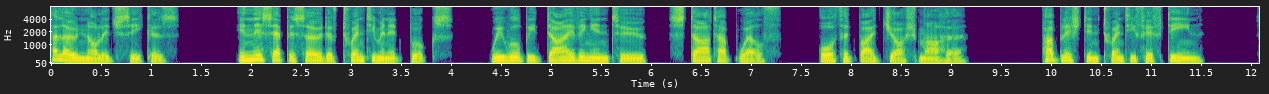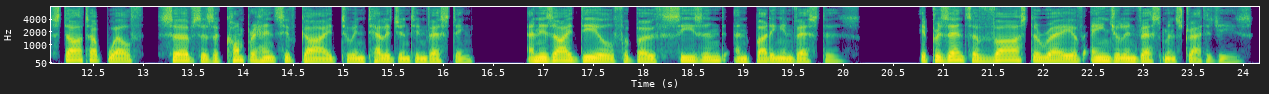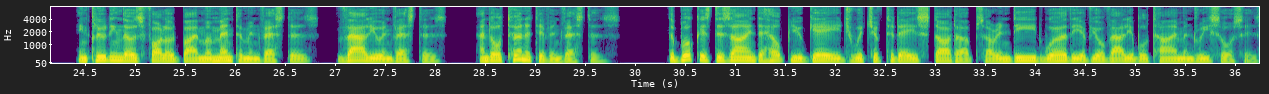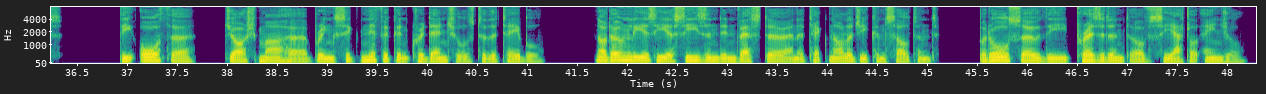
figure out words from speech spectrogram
Hello, knowledge seekers. In this episode of 20 Minute Books, we will be diving into Startup Wealth, authored by Josh Maher. Published in 2015, Startup Wealth serves as a comprehensive guide to intelligent investing and is ideal for both seasoned and budding investors. It presents a vast array of angel investment strategies, including those followed by momentum investors, value investors, and alternative investors. The book is designed to help you gauge which of today's startups are indeed worthy of your valuable time and resources. The author, Josh Maher, brings significant credentials to the table. Not only is he a seasoned investor and a technology consultant, but also the president of Seattle Angel.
